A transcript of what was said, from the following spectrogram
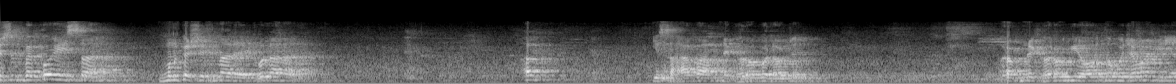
جسم کا کوئی حصہ منکشف نہ رہے، کھلا نہ رہے۔ اب یہ صحابہ اپنے گھروں کو لوٹے اور اپنے گھروں کی عورتوں کو جمع کیا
